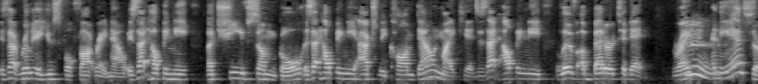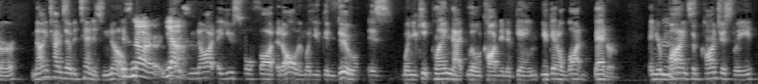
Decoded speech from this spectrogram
is that really a useful thought right now? Is that helping me achieve some goal? Is that helping me actually calm down my kids? Is that helping me live a better today? Right? Mm. And the answer, nine times out of ten, is no. Is no. Yeah. That is not a useful thought at all. And what you can do is when you keep playing that little cognitive game, you get a lot better and your mm. mind subconsciously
